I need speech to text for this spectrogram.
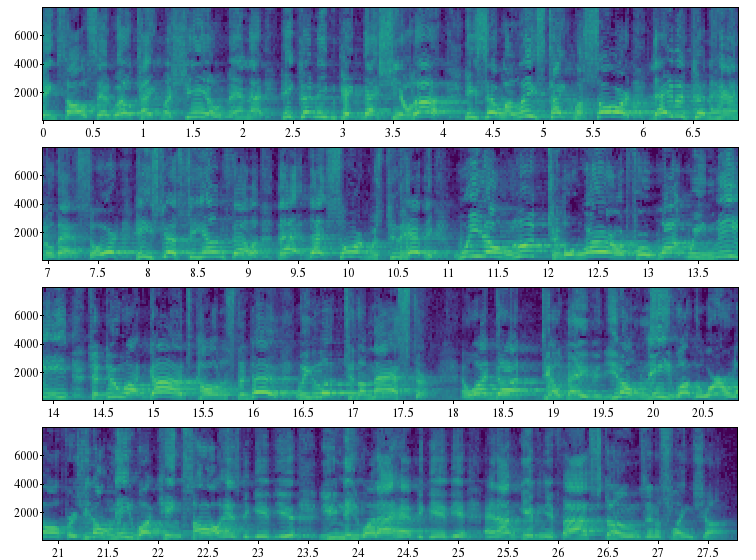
King Saul said, Well, take my shield, man. That, he couldn't even pick that shield up. He said, Well, at least take my sword. David couldn't handle that sword. He's just a young fella. That, that sword was too heavy. We don't look to the world for what we need to do what God's called us to do. We look to the Master. And what God tell David? You don't need what the world offers. You don't need what King Saul has to give you. You need what I have to give you, and I'm giving you five stones in a slingshot.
